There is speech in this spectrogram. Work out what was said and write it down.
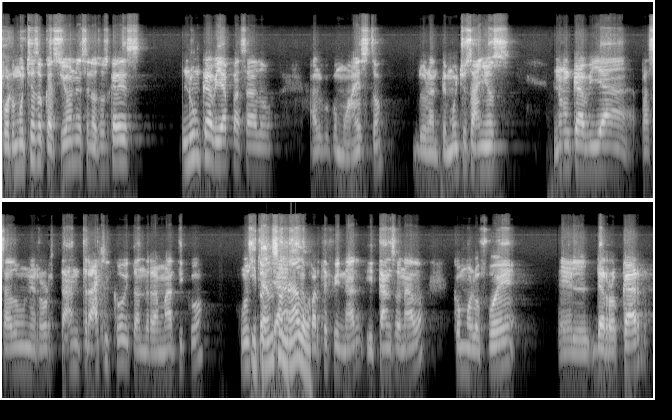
por muchas ocasiones en los Óscares nunca había pasado algo como esto. Durante muchos años nunca había pasado un error tan trágico y tan dramático. Justo Y tan ya en sonado. la parte final y tan sonado como lo fue el derrocar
